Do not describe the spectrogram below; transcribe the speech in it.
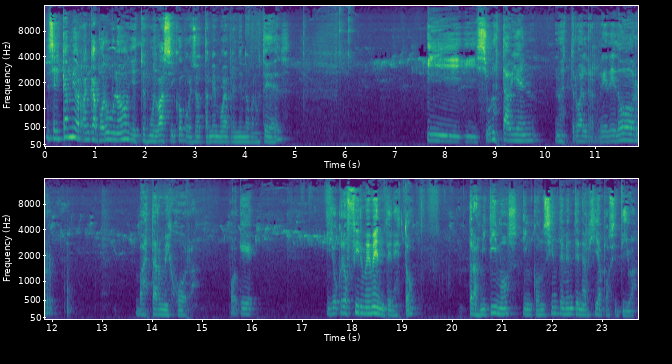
Es el cambio arranca por uno, y esto es muy básico, porque yo también voy aprendiendo con ustedes. Y, y si uno está bien, nuestro alrededor va a estar mejor. Porque y yo creo firmemente en esto, transmitimos inconscientemente energía positiva.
